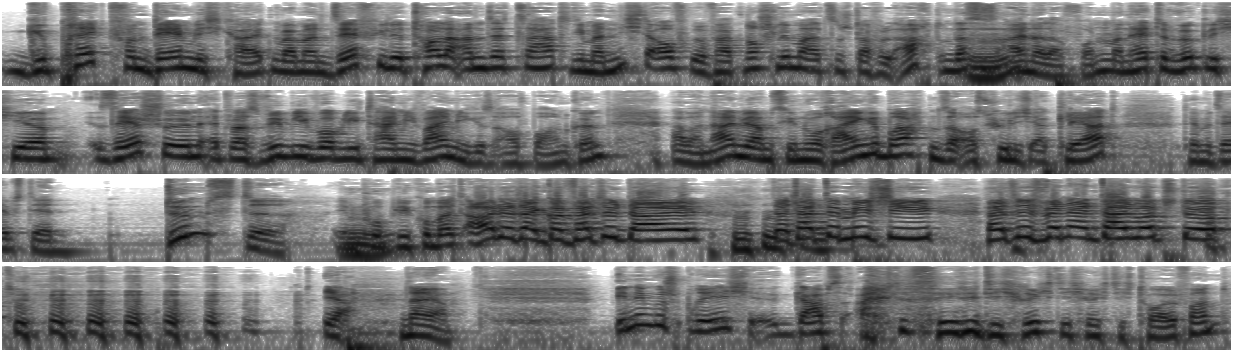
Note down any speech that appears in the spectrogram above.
geprägt von Dämlichkeiten, weil man sehr viele tolle Ansätze hatte, die man nicht aufgegriffen hat. Noch schlimmer als in Staffel 8 und das mhm. ist einer davon. Man hätte wirklich hier sehr schön etwas wibbly-wobbly, timey-wimeyes aufbauen können. Aber nein, wir haben es hier nur reingebracht und so ausführlich erklärt, damit selbst der Dümmste im mhm. Publikum als, ah, das ist ein Confession-Teil, das hatte Michi, es ist, wenn ein Teilwort stirbt. ja, naja. In dem Gespräch gab es eine Szene, die ich richtig, richtig toll fand.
